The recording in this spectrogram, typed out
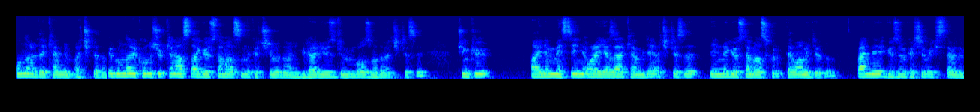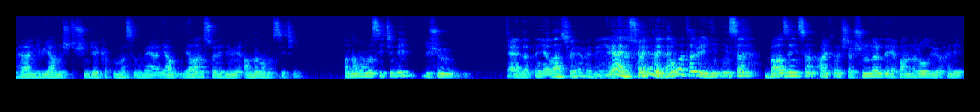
onları da kendim açıkladım. Ve bunları konuşurken asla göz temasını kaçırmadım. Hani güler yüzlülüğümü bozmadım açıkçası. Çünkü ailem mesleğini oraya yazarken bile açıkçası benimle göz teması kurup devam ediyordu. Ben de gözümü kaçırmak istemedim herhangi bir yanlış düşünceye kapılmasını veya yalan söylediğimi anlamaması için. Anlamaması için değil, düşün Yani zaten yalan söylemedin ya. yani söylemedim ama tabii insan bazı insan arkadaşlar şunları da yapanlar oluyor. Hani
